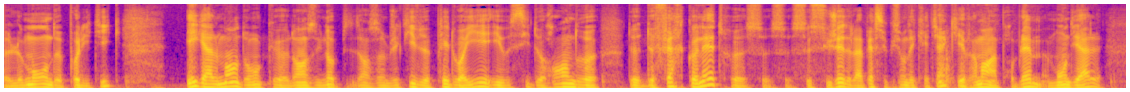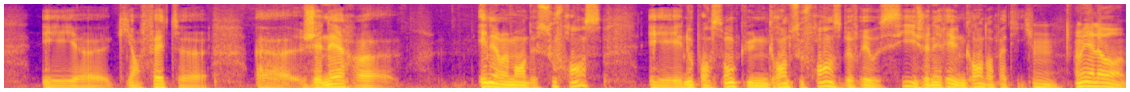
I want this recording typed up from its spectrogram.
le monde politique également donc euh, dans, une dans un objectif de plaidoyer et aussi de rendre, de, faire connaître ce, sujet de la persécution des chrétiens, qui est vraiment un problème mondial et euh, qui en fait euh, génère énormément de souffrance. Et nous pensons qu'une grande souffrance devrait aussi générer une grande empathie. Hmm. Mais alors,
